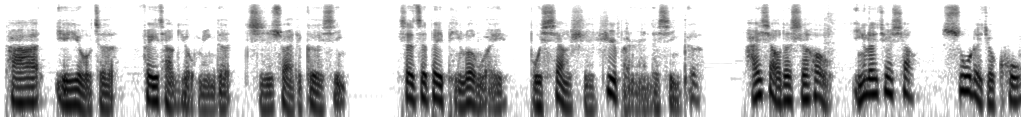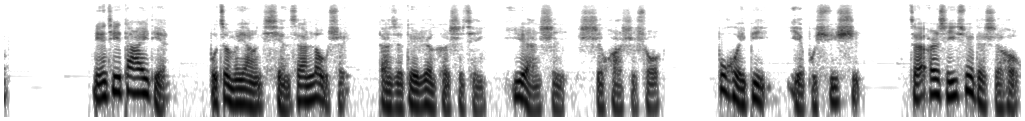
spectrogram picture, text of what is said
他也有着非常有名的直率的个性，甚至被评论为不像是日本人的性格。还小的时候，赢了就笑，输了就哭；年纪大一点，不这么样显山露水，但是对任何事情依然是实话实说，不回避也不虚饰。在二十一岁的时候，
